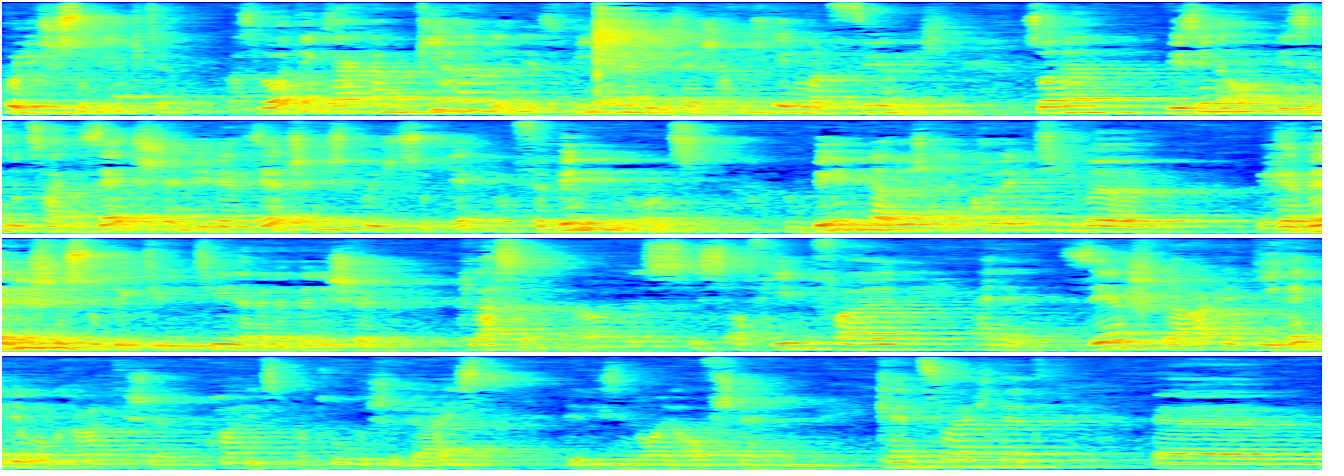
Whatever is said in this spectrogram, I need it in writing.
politische Subjekte. Als Leute gesagt haben, wir handeln jetzt, wir ändern die Gesellschaft, nicht irgendjemand für mich, sondern wir sind, auch, wir sind sozusagen selbstständig, wir werden selbstständige politische Subjekte und verbinden uns und bilden dadurch eine kollektive rebellische Subjektivität, eine rebellische Klasse. Ja, das ist auf jeden Fall eine sehr starke, direktdemokratische, partizipatorische Geist, der diesen neuen Aufständen kennzeichnet. Ähm,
